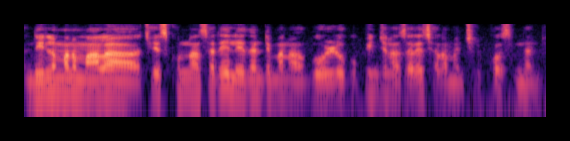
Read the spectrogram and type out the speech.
దీనిలో మనం మాల చేసుకున్నా సరే లేదంటే మన గోల్డ్లో కుప్పించినా సరే చాలా మంచి లుక్ వస్తుందండి.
